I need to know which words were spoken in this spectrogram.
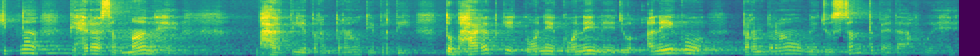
कितना गहरा सम्मान है भारतीय परंपराओं के प्रति। तो भारत के कोने कोने में जो अनेकों परंपराओं में जो संत पैदा हुए हैं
